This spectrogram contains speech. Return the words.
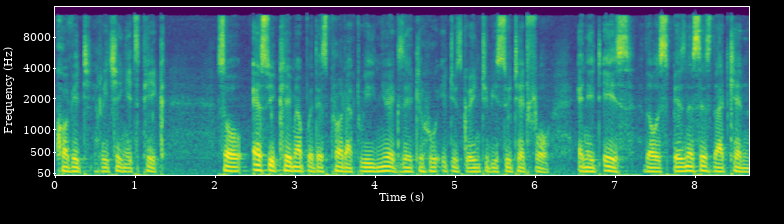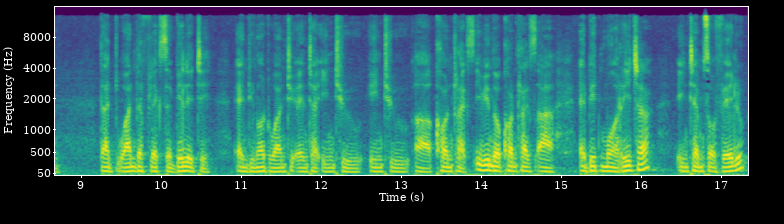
COVID reaching its peak. So as we came up with this product, we knew exactly who it is going to be suited for, and it is those businesses that can, that want the flexibility and do not want to enter into into uh, contracts, even though contracts are a bit more richer in terms of value.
